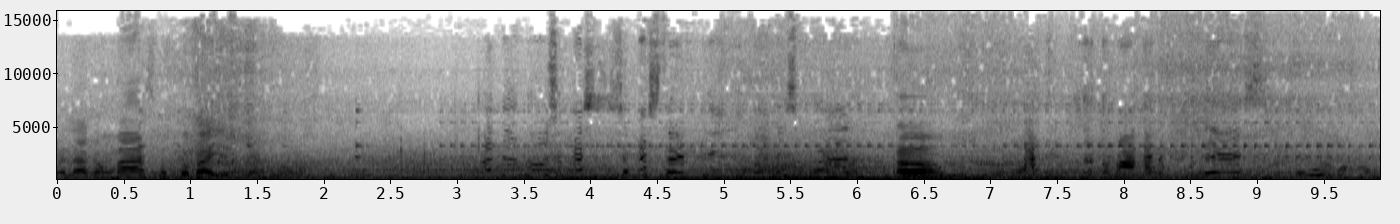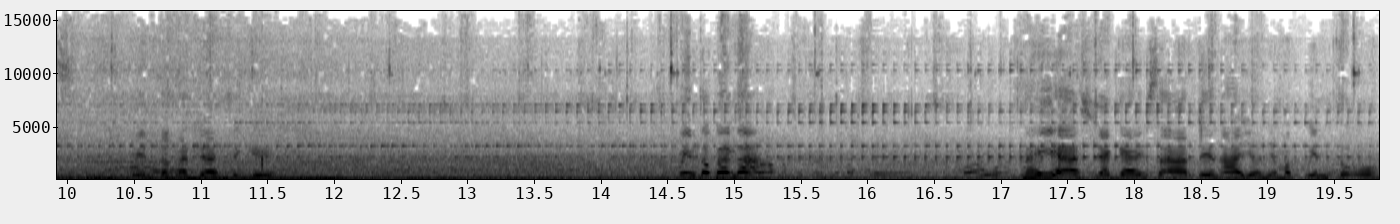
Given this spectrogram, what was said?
Wala kang mask, magbabayad ka. Ano, no? Sa, kas- sa ba? May sugat. Ah, Bakit natumakan ng pulis? kwento ka dyan, sige. Kwento ka na. Nahiya siya guys sa atin, ayaw niya magkwento oh.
